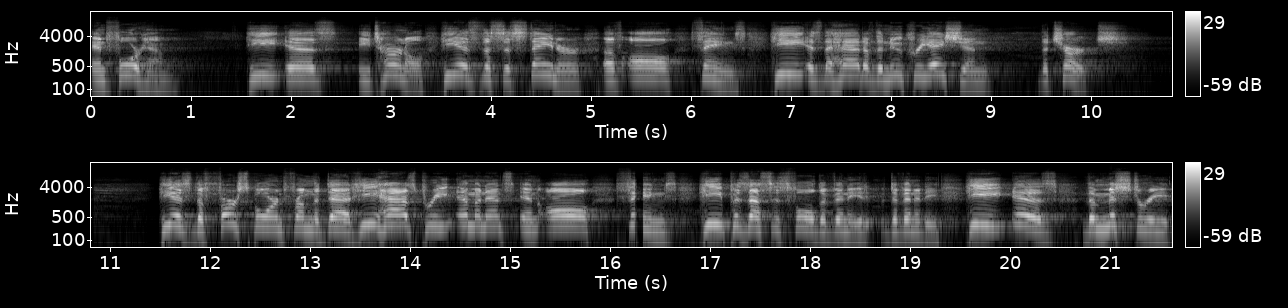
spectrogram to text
and for him he is eternal. He is the sustainer of all things. He is the head of the new creation the church. He is the firstborn from the dead. He has preeminence in all things. He possesses full divinity. He is the mystery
